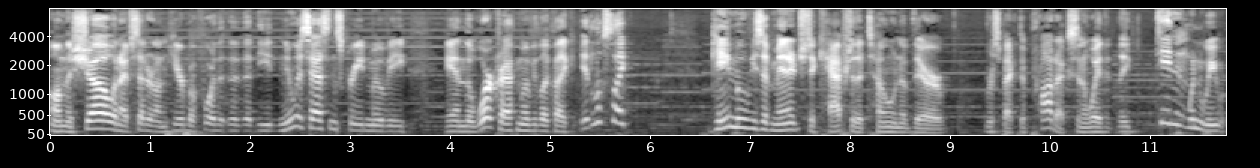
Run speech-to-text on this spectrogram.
on the show, and I've said it on here before. That, that, that the new Assassin's Creed movie and the Warcraft movie look like it looks like game movies have managed to capture the tone of their respective products in a way that they didn't when we were,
